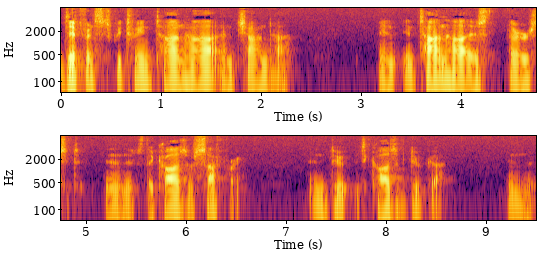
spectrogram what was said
difference between tanha and chanda. and, in tanha is thirst, and it's the cause of suffering, and du- it's the cause of dukkha in the,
